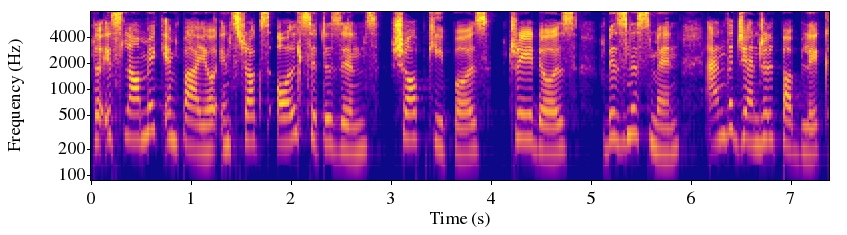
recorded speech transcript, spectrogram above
the Islamic Emirate instructs all citizens, shopkeepers, traders, businessmen, and the general public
